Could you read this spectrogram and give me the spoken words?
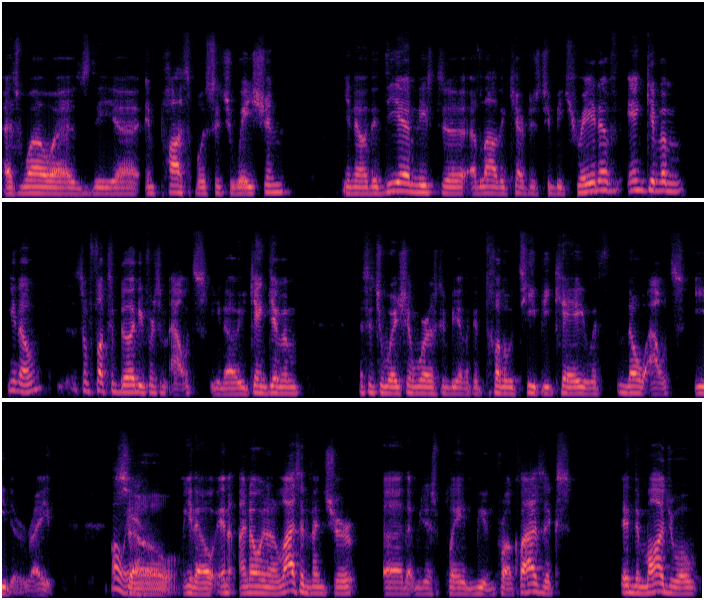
as well as the uh, impossible situation, you know, the DM needs to allow the characters to be creative and give them you know, some flexibility for some outs. You know, you can't give him a situation where it's going to be like a total TPK with no outs either, right? Oh, so, yeah. you know, and I know in our last adventure uh, that we just played, Mutant Crawl Classics, in the module,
